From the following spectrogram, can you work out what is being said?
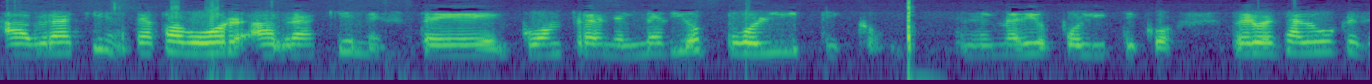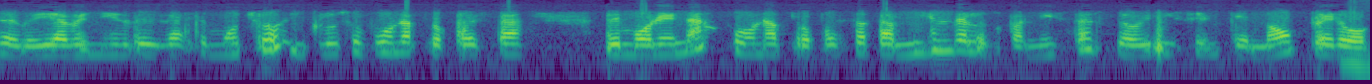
habrá quien esté a favor, habrá quien esté en contra en el medio político, en el medio político, pero es algo que se veía venir desde hace mucho, incluso fue una propuesta de Morena, fue una propuesta también de los panistas que hoy dicen que no, pero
